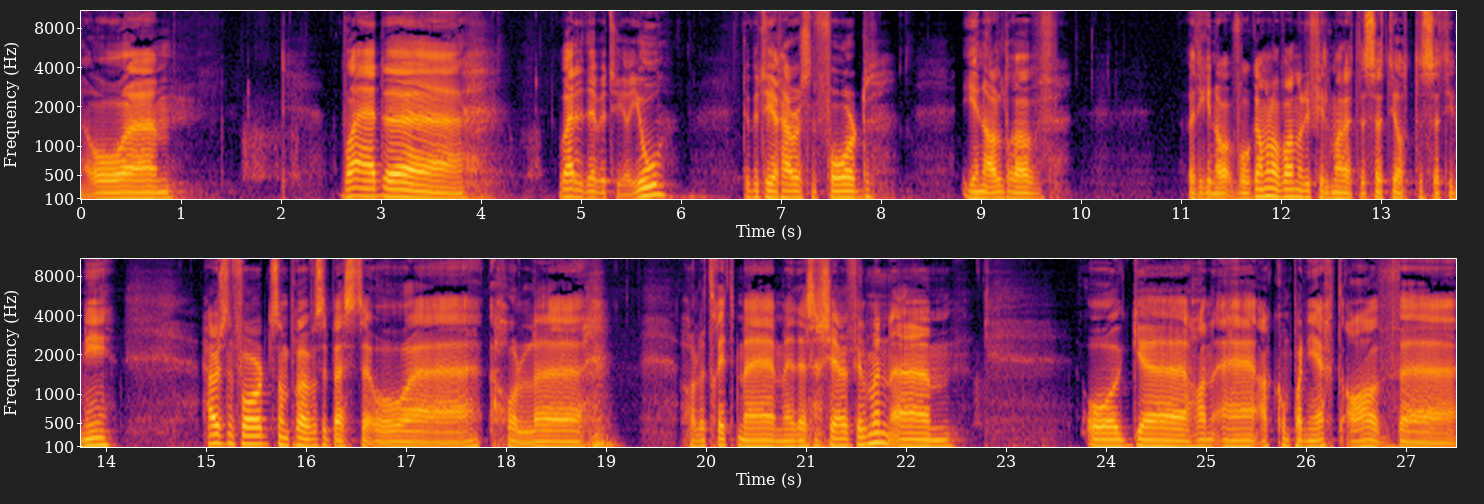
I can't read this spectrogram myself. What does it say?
og um, Hva er det Hva er det det betyr? Jo, det betyr Harrison Ford i en alder av Vet ikke nå, hvor gammel han var når de filma dette. 78-79. Harrison Ford som prøver sitt beste å uh, holde Holde tritt med, med, det som skjer i filmen. Um, og uh, han er akkompagnert av uh,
